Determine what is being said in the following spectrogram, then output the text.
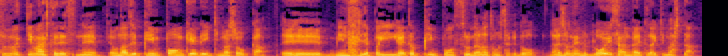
続きましてですね、同じピンポン系でいきましょうか。えー、みんなやっぱ意外とピンポンするんだなと思ってたけど、ラジオネームロイさんからいただきました。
